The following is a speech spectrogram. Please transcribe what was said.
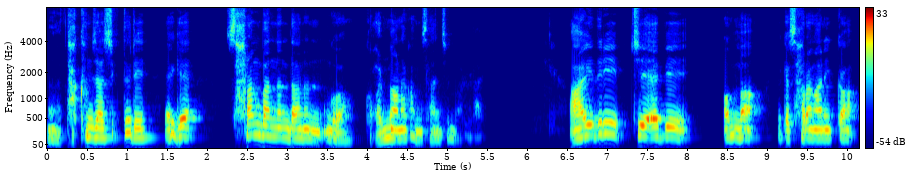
어, 다큰 자식들에게 사랑받는다는 거 얼마나 감사한지 몰라요. 아이들이 지 애비 엄마 이렇게 사랑하니까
